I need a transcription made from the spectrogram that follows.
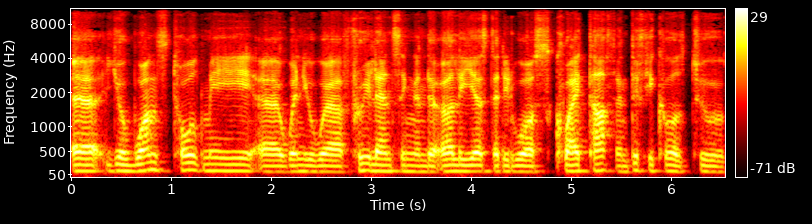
Uh, you once told me uh, when you were freelancing in the early years that it was quite tough and difficult to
